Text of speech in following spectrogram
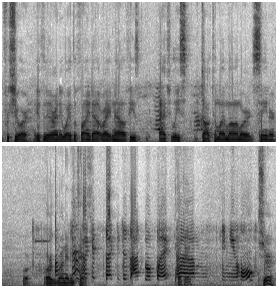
for sure. If there any way to find out right now if he's actually talked to my mom or seen her or, or run any sure, I tests. could I could just ask real quick. Okay. Um, can you hold? Sure.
